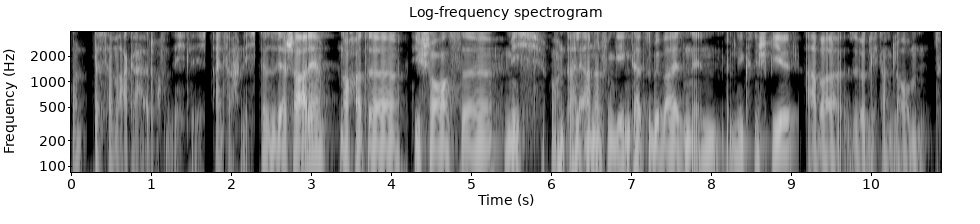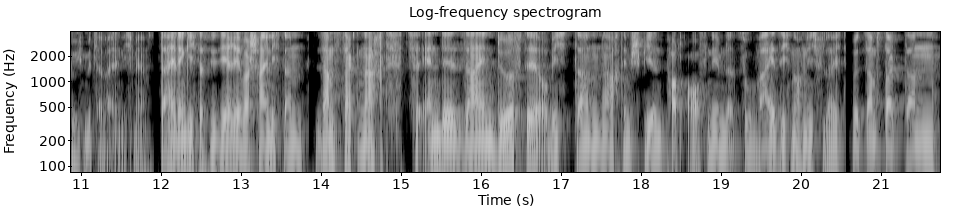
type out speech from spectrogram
Und das vermag er halt offensichtlich einfach nicht. Das ist sehr schade. Noch hat er die Chance, mich und alle anderen vom Gegenteil zu beweisen im, im nächsten Spiel. Aber so wirklich dran glauben, tue ich mittlerweile nicht mehr. Daher denke ich, dass die Serie wahrscheinlich dann Samstagnacht zu Ende sein dürfte. Ob ich dann nach dem Spiel einen Pod aufnehme dazu, weiß ich noch nicht. Vielleicht wird Samstag dann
